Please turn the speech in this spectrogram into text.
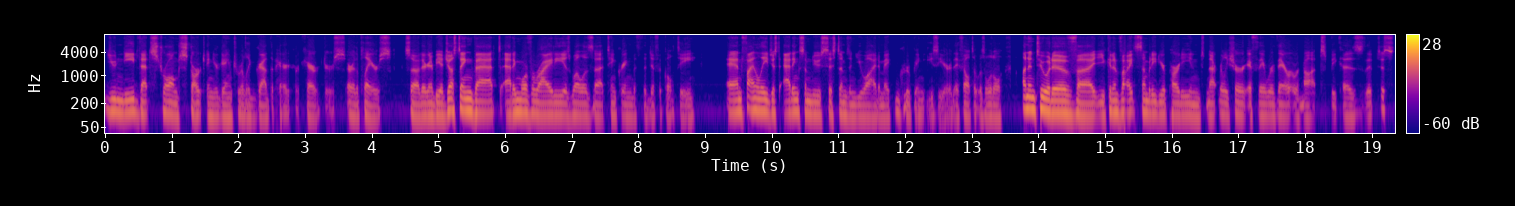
you need that strong start in your game to really grab the characters or the players. So they're going to be adjusting that, adding more variety as well as uh, tinkering with the difficulty. And finally, just adding some new systems and UI to make grouping easier. They felt it was a little unintuitive. Uh, you could invite somebody to your party and not really sure if they were there or not because it just,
